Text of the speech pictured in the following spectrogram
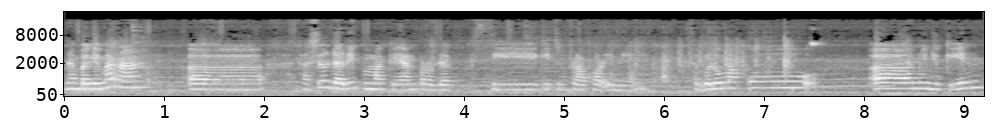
Nah bagaimana uh, hasil dari pemakaian produk si Kitchen Flavor ini? Sebelum aku uh, nunjukin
